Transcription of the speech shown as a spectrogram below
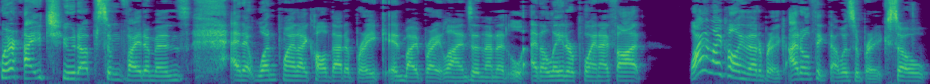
where I chewed up some vitamins. And at one point I called that a break in my bright lines. And then at, at a later point I thought, why am I calling that a break? I don't think that was a break. So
